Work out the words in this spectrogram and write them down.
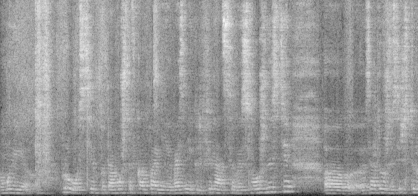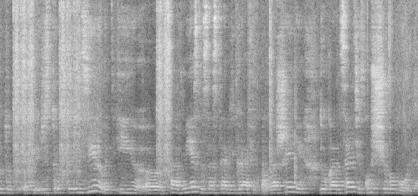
Мы просим, потому что в компании возникли финансовые сложности, э, задолженность реструктуризировать и э, совместно составить график погашения до конца текущего года.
